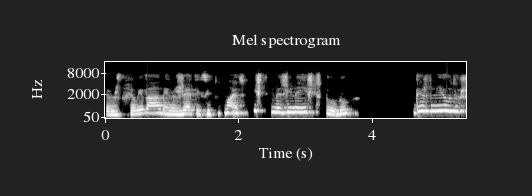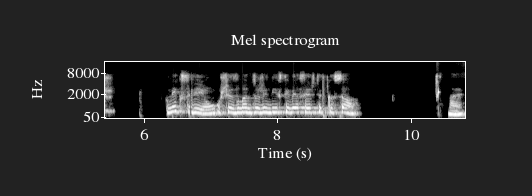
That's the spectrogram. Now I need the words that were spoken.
termos de realidade, energéticos e tudo mais. Isto, imagina isto tudo desde miúdos. Como é que seriam os seres humanos hoje em dia se tivessem esta educação? Não é?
